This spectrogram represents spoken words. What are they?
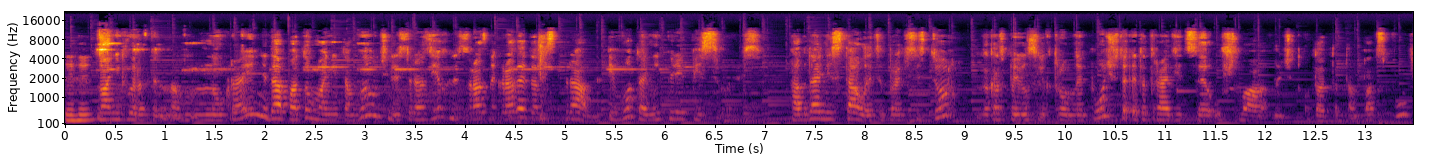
Uh-huh. Но они выросли на, на Украине, да, потом они там выучились, разъехались в разные города, и даже страны. И вот они переписывались. Когда не стало этих братьев и сестер, как раз появилась электронная почта, эта традиция ушла, значит, куда-то там под спут.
